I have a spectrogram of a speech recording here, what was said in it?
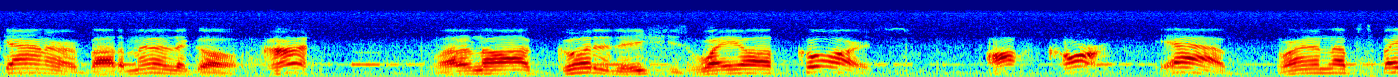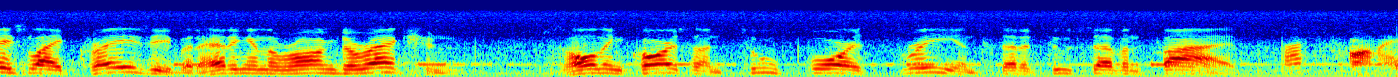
scanner about a minute ago. Good. Well, I don't know how good it is. She's way off course. Yeah, burning up space like crazy, but heading in the wrong direction. She's holding course on 243 instead of 275. That's funny.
